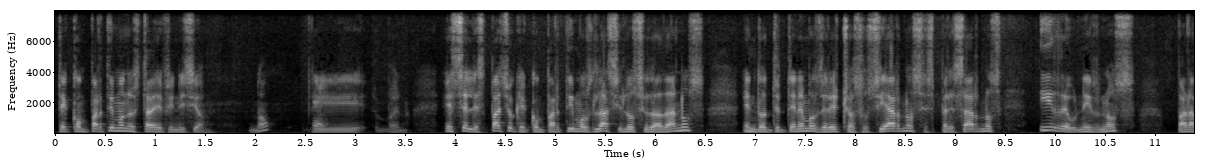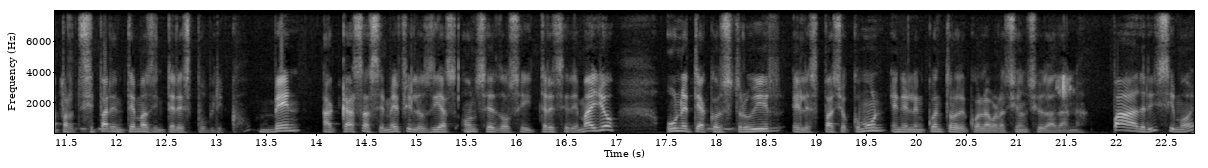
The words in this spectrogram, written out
te compartimos nuestra definición, ¿no? Y bueno, es el espacio que compartimos las y los ciudadanos, en donde tenemos derecho a asociarnos, expresarnos y reunirnos para participar en temas de interés público. Ven a Casa Semefi los días 11, 12 y 13 de mayo. Únete a construir el espacio común en el encuentro de colaboración ciudadana. Padrísimo, ¿eh?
